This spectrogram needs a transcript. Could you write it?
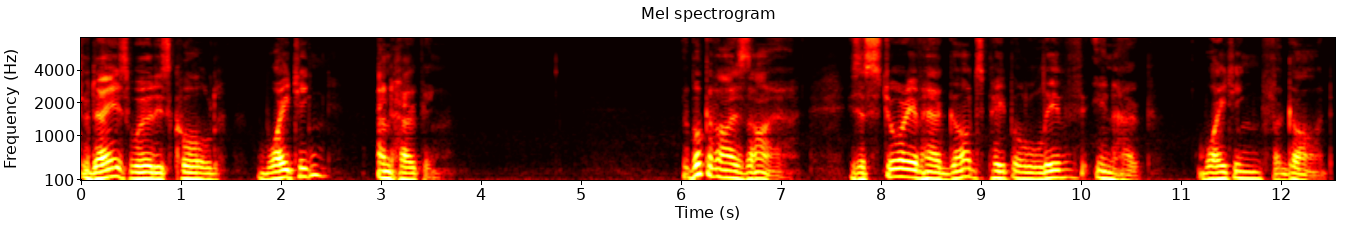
Today's word is called waiting and hoping. The book of Isaiah is a story of how God's people live in hope, waiting for God.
